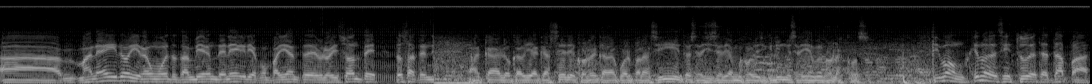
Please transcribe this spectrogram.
a Maneiro y en algún momento también de Negri, acompañante de Belo Horizonte, los atendió. Acá lo que había que hacer es correr cada cual para sí, entonces así sería mejor el ciclismo y serían mejor las cosas. Timón, ¿qué nos decís tú de esta etapa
